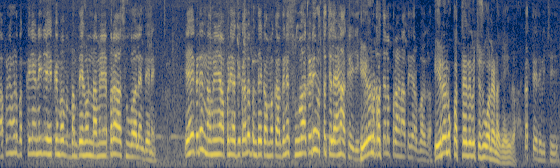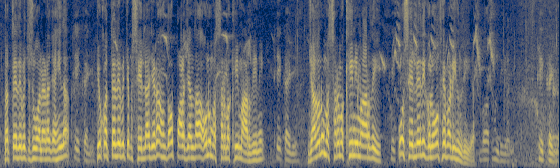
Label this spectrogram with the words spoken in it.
ਆਪਣੇ ਹੁਣ ਬੱਕਰੀਆਂ ਨੇ ਜੇ ਇਹ ਕਿਵੇਂ ਬੰਦੇ ਹੁਣ ਨਵੇਂ ਭਰਾ ਸੂਆ ਲੈਂਦੇ ਨੇ। ਇਹ ਕਿਹੜੇ ਨਵੇਂ ਆਪਣੇ ਅੱਜ ਕੱਲ ਬੰਦੇ ਕੰਮ ਕਰਦੇ ਨੇ। ਸੂਆ ਕਿਹੜੀ ਰੁੱਤ ਚ ਲੈਣ ਆ ਕੇ ਜੀ? ਇਹਨਾਂ ਨੂੰ ਚੱਲ ਪੁਰਾਣਾ ਤਜਰਬਾ ਹੈਗਾ। ਇਹਨਾਂ ਨੂੰ ਕੱਤੇ ਦੇ ਵਿੱਚ ਸੂਆ ਲੈਣਾ ਚਾਹੀਦਾ। ਕੱਤੇ ਦੇ ਵਿੱਚ ਜੀ। ਕੱਤੇ ਦੇ ਵਿੱਚ ਸੂਆ ਲੈਣਾ ਚਾਹੀਦਾ। ਠੀਕ ਹੈ ਜੀ। ਕਿਉਂ ਕੱਤੇ ਦੇ ਵਿੱਚ ਪਸੇਲਾ ਜਿਹੜਾ ਹੁੰਦਾ ਉਹ ਪਲ ਜਾਂਦਾ ਉਹਨੂੰ ਮੱਸਰ ਮੱਖੀ ਮਾਰਦੀ ਨਹੀਂ। ਠੀਕ ਹੈ ਜੀ। ਜਦ ਉਹਨੂੰ ਮੱਸਰ ਮੱਖੀ ਨਹੀਂ ਮਾਰਦੀ ਉਹ ਸੇਲੇ ਦੀ ਗਲੋਥ ਹੀ ਬੜੀ ਹੁੰਦੀ ਆ। ਬਹੁਤ ਹੁੰਦੀ ਹੈ ਜੀ। ਠੀਕ ਹੈ ਜੀ।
